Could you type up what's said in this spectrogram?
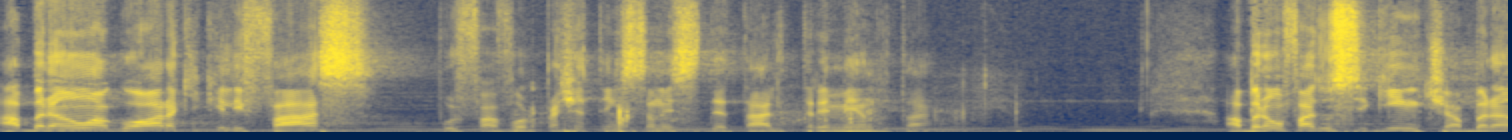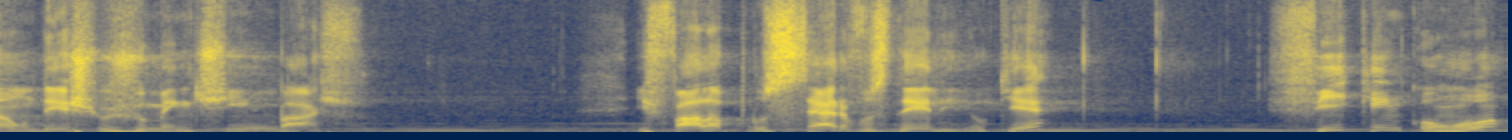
Abraão agora, o que, que ele faz? Por favor, preste atenção nesse detalhe tremendo, tá? Abraão faz o seguinte: Abraão deixa o jumentinho embaixo e fala para os servos dele: o que? Fiquem com o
